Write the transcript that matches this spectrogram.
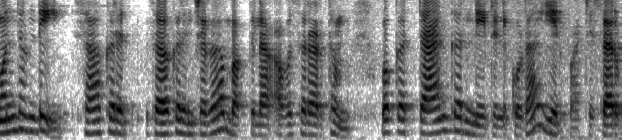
ముందుండి సహకరి సహకరించగా భక్తుల అవసరార్థం ఒక ట్యాంకర్ నీటిని కూడా ఏర్పాటు చేశారు.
